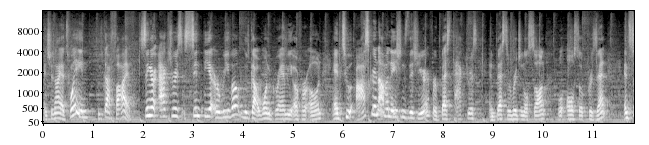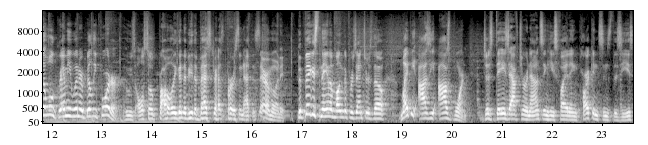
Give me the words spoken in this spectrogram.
and Shania Twain, who's got five. Singer actress Cynthia Erivo, who's got one Grammy of her own, and two Oscar nominations this year for Best Actress and Best Original Song, will also present. And so will Grammy winner Billy Porter, who's also probably going to be the best dressed person at the ceremony. The biggest name among the presenters, though, might be Ozzy Osbourne. Just days after announcing he's fighting Parkinson's disease,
